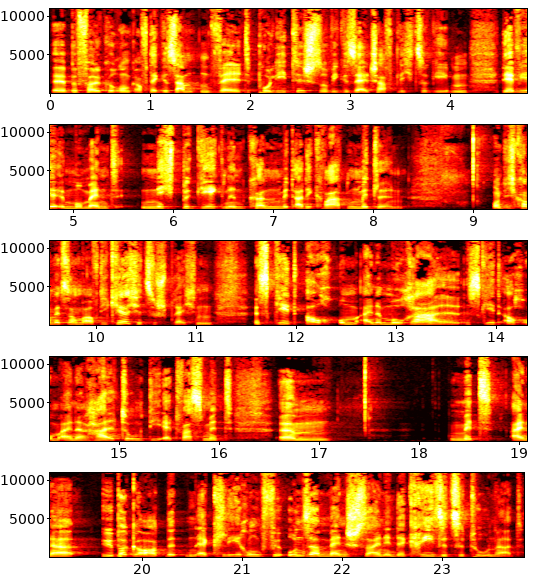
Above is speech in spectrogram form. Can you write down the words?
äh, Bevölkerung, auf der gesamten Welt, politisch sowie gesellschaftlich zu geben, der wir im Moment nicht begegnen können mit adäquaten Mitteln. Und ich komme jetzt nochmal auf die Kirche zu sprechen. Es geht auch um eine Moral. Es geht auch um eine Haltung, die etwas mit, ähm, mit einer übergeordneten Erklärung für unser Menschsein in der Krise zu tun hat.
